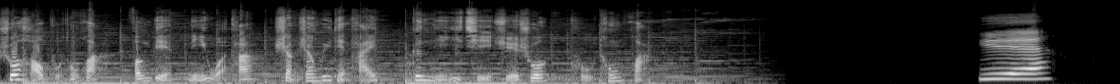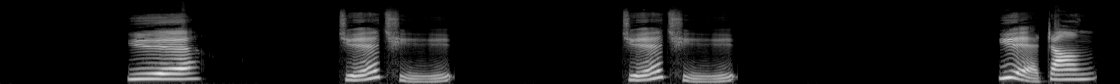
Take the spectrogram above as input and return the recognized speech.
说好普通话，方便你我他。上山微电台，跟你一起学说普通话。约约，攫取攫取，乐章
